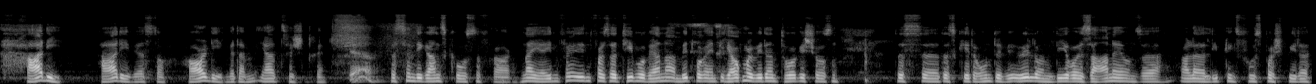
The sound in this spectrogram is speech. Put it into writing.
Hardy. Hardy wäre es doch. Hardy mit einem R zwischendrin. Ja. Das sind die ganz großen Fragen. Naja, jedenfalls hat Timo Werner am Mittwoch endlich auch mal wieder ein Tor geschossen. Das, äh, das geht runter wie Öl und Leroy Sahne, unser aller Lieblingsfußballspieler,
